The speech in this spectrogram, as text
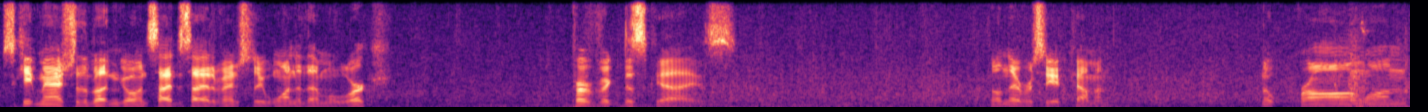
Just keep mashing the button going side to side. Eventually, one of them will work. Perfect disguise. They'll never see it coming. Nope, wrong one.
